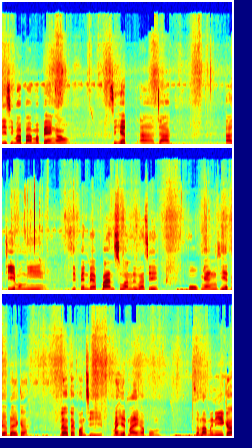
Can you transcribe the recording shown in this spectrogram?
ที่สิมาปรับมาแปลงเอา สิเฮ็ดอ่าจากอ่าที่มองนี้สิเป็นแบบบ้านสวนหรือว่าสิปลูกหยังสิเฮ็ดแบบใดกะแล้วแต่คนสีมาเฮ็ดไหมครับผมสำหรับมื้อนี้ก็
